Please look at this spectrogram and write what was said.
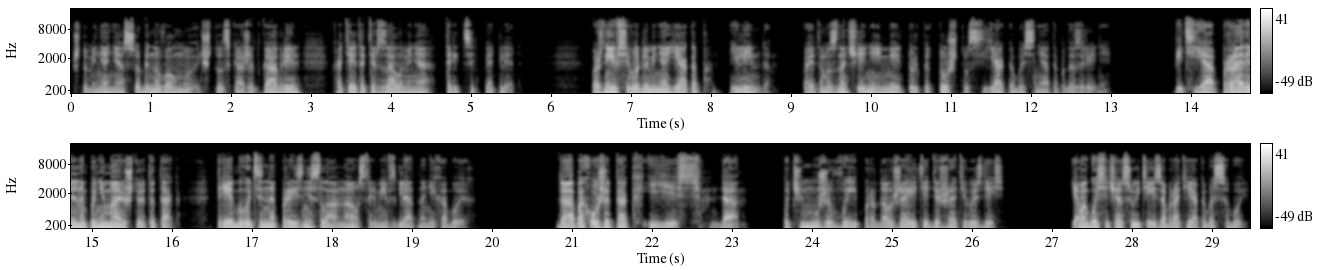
что меня не особенно волнует, что скажет Габриэль, хотя это терзало меня 35 лет. Важнее всего для меня Якоб и Линда, поэтому значение имеет только то, что с Якоба снято подозрение. Ведь я правильно понимаю, что это так, требовательно произнесла она, устремив взгляд на них обоих. Да, похоже, так и есть. Да. Почему же вы продолжаете держать его здесь? Я могу сейчас уйти и забрать Якоба с собой.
